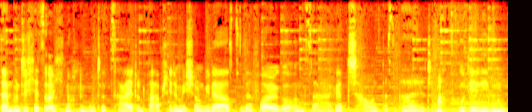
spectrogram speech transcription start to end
dann wünsche ich jetzt euch noch eine gute Zeit und verabschiede mich schon wieder aus dieser Folge und sage ciao und bis bald. Macht's gut, ihr Lieben.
